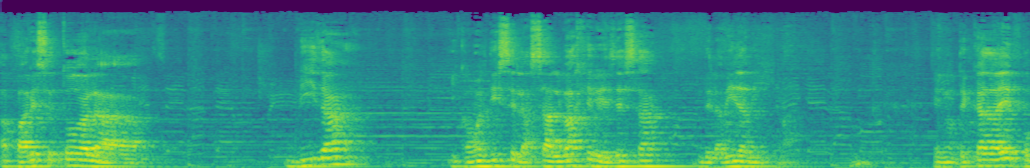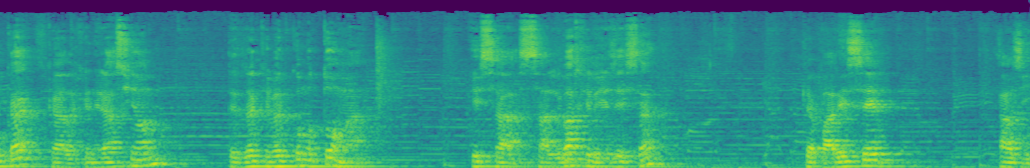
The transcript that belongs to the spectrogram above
aparece toda la vida y como él dice, la salvaje belleza de la vida misma. En donde cada época, cada generación tendrá que ver cómo toma esa salvaje belleza que aparece allí.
